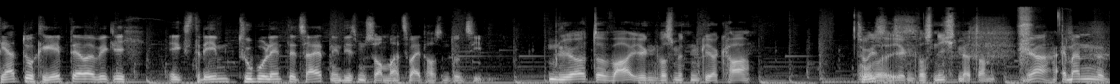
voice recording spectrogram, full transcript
Der durchlebte aber wirklich extrem turbulente Zeiten in diesem Sommer 2007. Ja, da war irgendwas mit dem GRK. So Oder es. irgendwas nicht mehr dann. Ja, ich meine,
